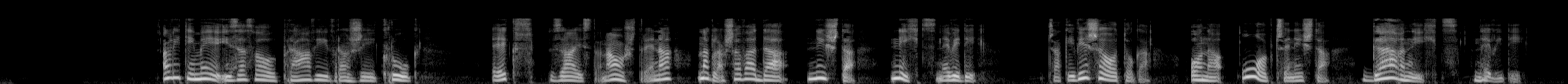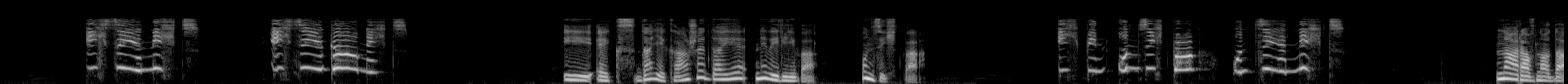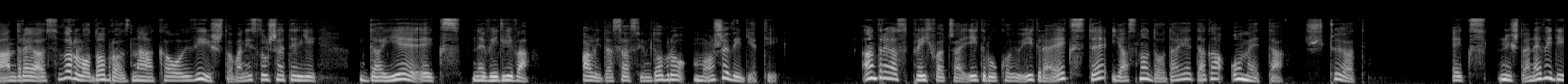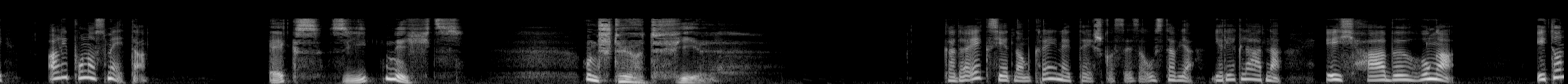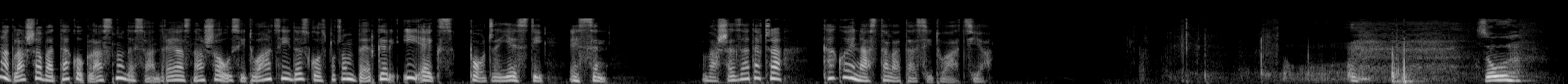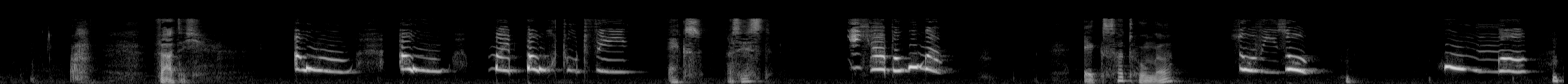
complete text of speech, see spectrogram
Ali time je izazvao pravi vraži krug. Eks, zaista naoštrena, naglašava da ništa, nichts ne vidi. Čak i više od toga, ona uopće ništa, gar nichts ne vidi. Ich sehe nichts. Ich sehe gar nichts. I Eks dalje kaže da je nevidljiva, unsichtbar. Ich bin unsichtbar und sehe nichts. Naravno da Andreas vrlo dobro zna kao i vi, štovani slušatelji, da je Eks nevidljiva, ali da sasvim dobro može vidjeti. Andreas prihvaća igru koju igra Eks te jasno dodaje da ga ometa, stört. Eks ništa ne vidi, ali puno smeta. Ex sieht nichts und stört viel. Kada Eks jednom krene, teško se zaustavlja, jer je gladna. Ich habe Hunger. I to naglašava tako glasno da se Andreas našao u situaciji da s gospođom Berger i Eks pođe jesti Essen. Vaša zadaća, kako je nastala ta situacija? So. Fertig. Au, au, mein Bauch tut weh. Ex, was ist? Ich habe Hunger. Ex hat Hunger.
